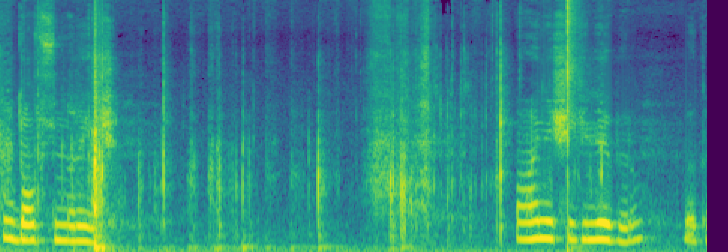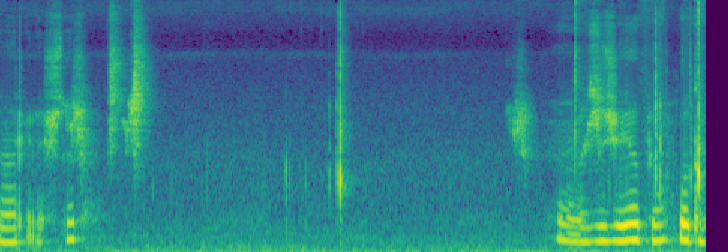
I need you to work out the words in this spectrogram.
Şimdi Datsun'lara geçelim. Aynı şekilde yapıyorum. Bakın arkadaşlar. Hızlıca yapıyorum. Bakın.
